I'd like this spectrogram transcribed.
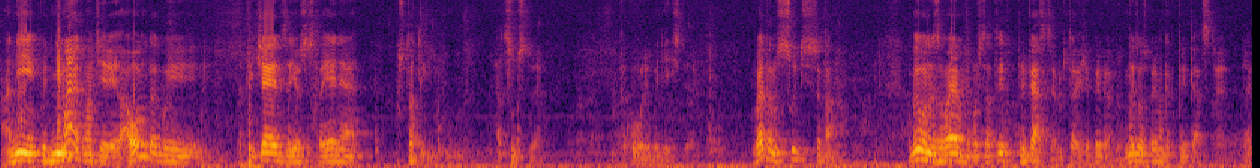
Они поднимают материю, а он как бы отвечает за ее состояние пустоты, отсутствия какого-либо действия. В этом суть сатана. Мы его называем для простоты препятствием, стоящим препятствием. Мы это воспринимаем как препятствие. Так?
